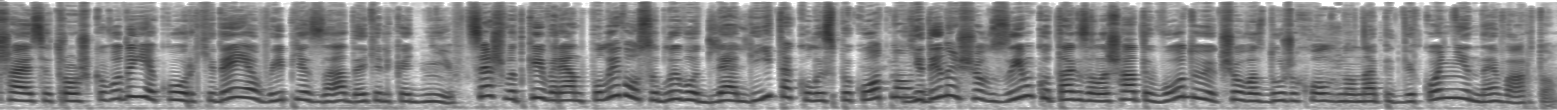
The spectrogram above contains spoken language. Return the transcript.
залишається трошки води, яку орхідея вип'є за декілька днів. Це швидкий варіант поливу, особливо для літа, коли спекотно. Єдине, що взимку так залишати воду, якщо у вас дуже холодно на підвіконні, не варто.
